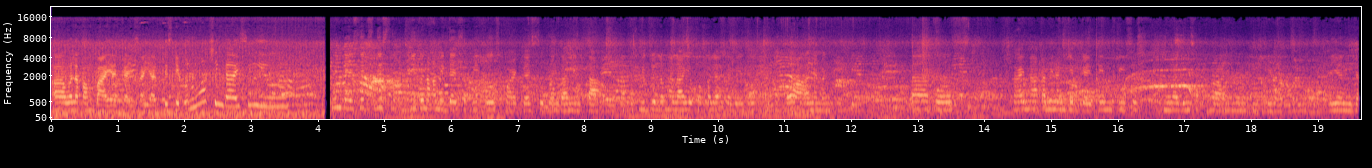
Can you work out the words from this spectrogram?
ah, wala pang bayad guys. Ayan, please keep on watching guys. See you! Yan guys, next this, dito na kami guys sa People's Park guys. Sobrang daming tao. Tapos medyo lang malayo pa pala siya guys. Kuhaan na ng ticket. Tapos, sakay na kami ng jeep kay 10 pesos mula dun sa kuhaan ng ticket. Ayan guys.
